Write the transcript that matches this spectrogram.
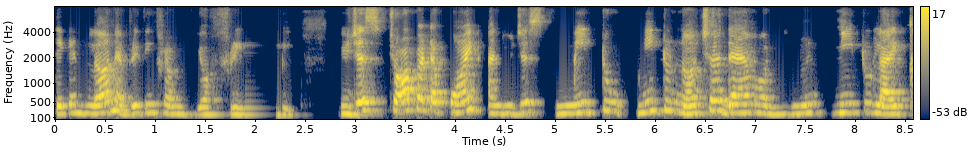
they can learn everything from your freebie you just stop at a point and you just need to need to nurture them or need to like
